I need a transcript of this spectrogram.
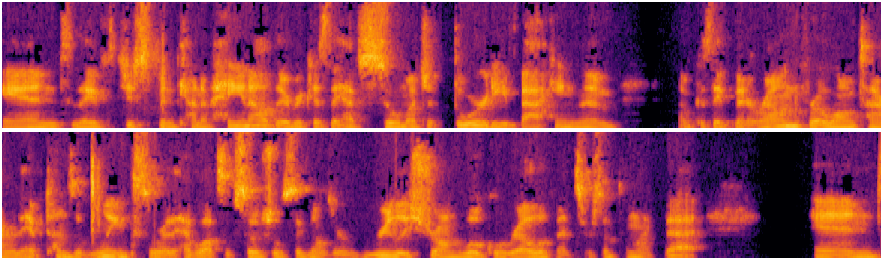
and they've just been kind of hanging out there because they have so much authority backing them because uh, they've been around for a long time, or they have tons of links, or they have lots of social signals, or really strong local relevance, or something like that. And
